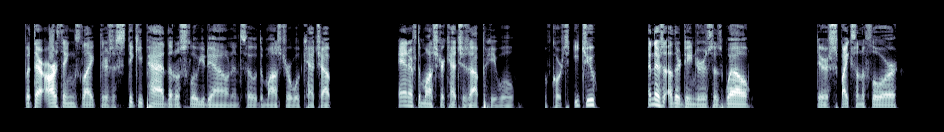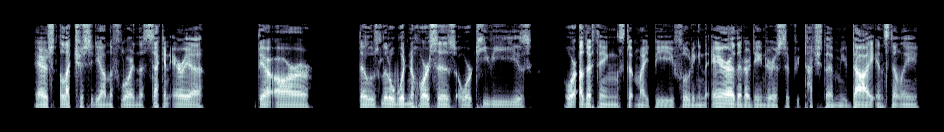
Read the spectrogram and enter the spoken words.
But there are things like there's a sticky pad that'll slow you down and so the monster will catch up. And if the monster catches up, he will of course eat you. And there's other dangers as well. There's spikes on the floor. There's electricity on the floor in the second area. There are those little wooden horses or TVs or other things that might be floating in the air that are dangerous. If you touch them, you die instantly.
